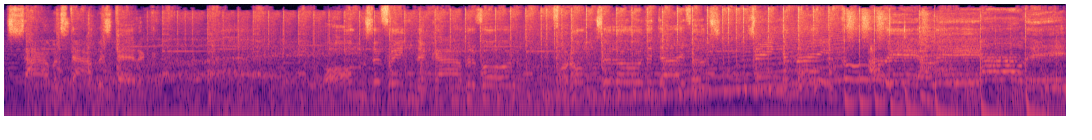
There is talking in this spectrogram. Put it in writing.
samen staan we sterk. Onze vrienden gaan ervoor, voor onze rode duivels zingen wij een koor. Allee, allee, allee,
